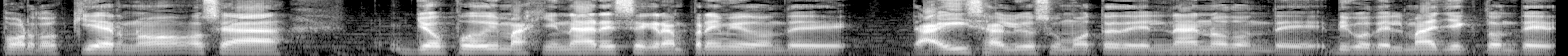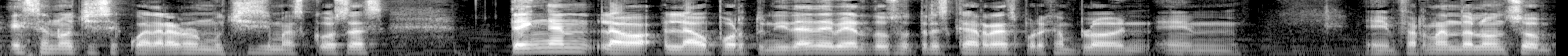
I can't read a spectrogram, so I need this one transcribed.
por doquier, ¿no? O sea, yo puedo imaginar ese gran premio donde ahí salió su mote del nano, donde, digo, del Magic, donde esa noche se cuadraron muchísimas cosas. Tengan la, oportunidad de ver dos o tres carreras, por ejemplo, en Fernando Alonso,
